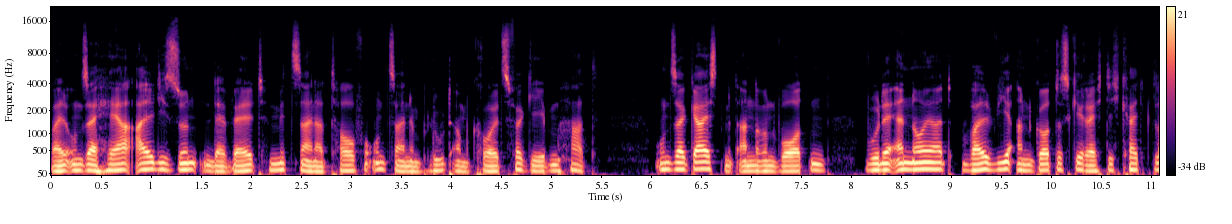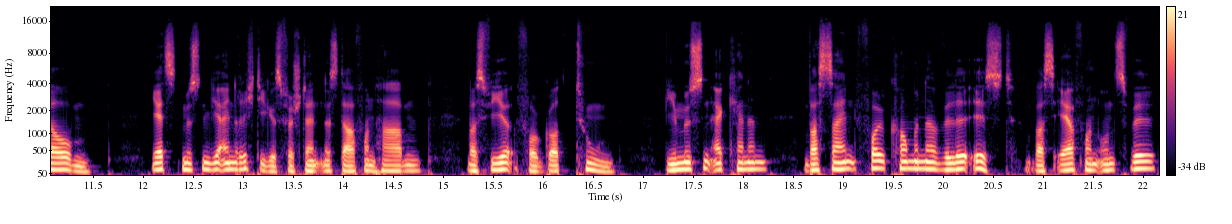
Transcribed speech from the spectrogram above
weil unser Herr all die Sünden der Welt mit seiner Taufe und seinem Blut am Kreuz vergeben hat. Unser Geist mit anderen Worten wurde erneuert, weil wir an Gottes Gerechtigkeit glauben. Jetzt müssen wir ein richtiges Verständnis davon haben, was wir vor Gott tun. Wir müssen erkennen, was sein vollkommener Wille ist, was er von uns will,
